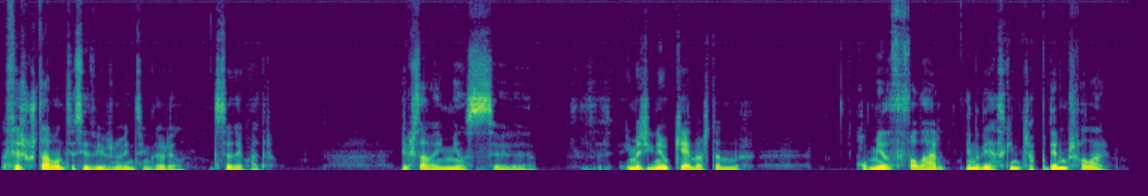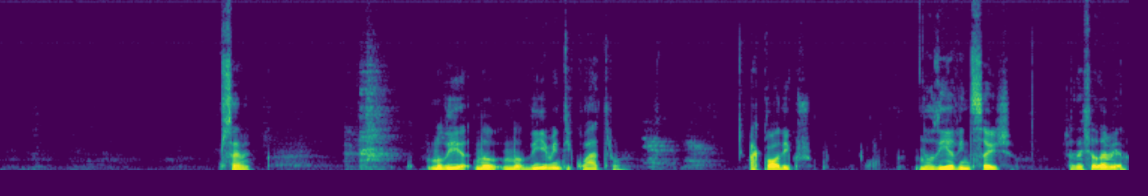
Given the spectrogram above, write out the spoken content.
Vocês gostavam de ter sido vivos no 25 de abril de 74? Eu gostava imenso de ser. Imaginem o que é, nós estamos com medo de falar e no dia seguinte já podermos falar. Percebem? No dia, no, no dia 24 há códigos. No dia 26 já deixa de haver.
